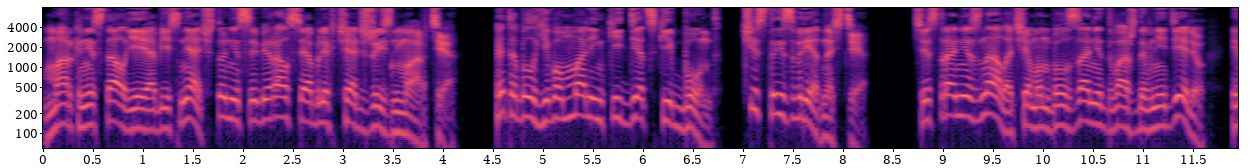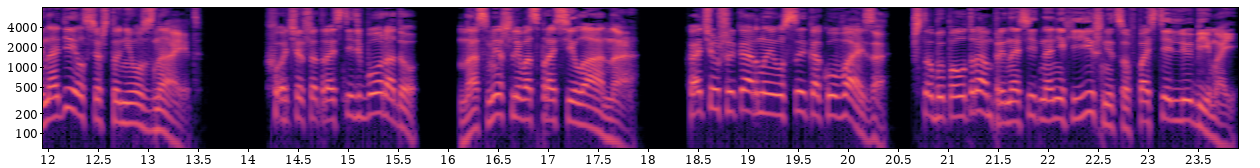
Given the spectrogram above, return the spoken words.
Марк не стал ей объяснять, что не собирался облегчать жизнь Марте. Это был его маленький детский бунт, чисто из вредности. Сестра не знала, чем он был занят дважды в неделю, и надеялся, что не узнает. «Хочешь отрастить бороду?» Насмешливо спросила она. «Хочу шикарные усы, как у Вайза, чтобы по утрам приносить на них яичницу в постель любимой».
